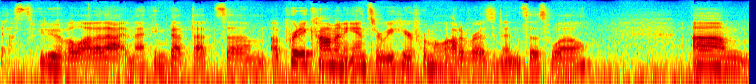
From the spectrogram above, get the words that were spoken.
Yes, we do have a lot of that, and I think that that's um, a pretty common answer we hear from a lot of residents as well. Um,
